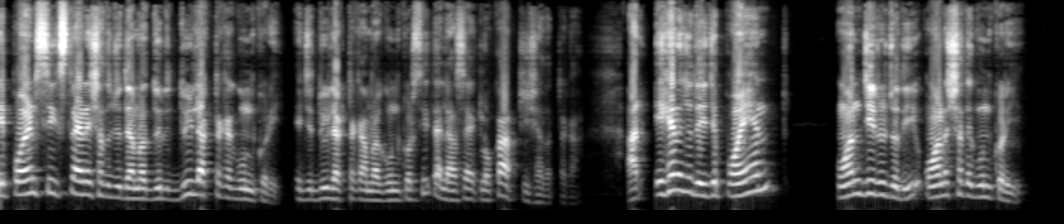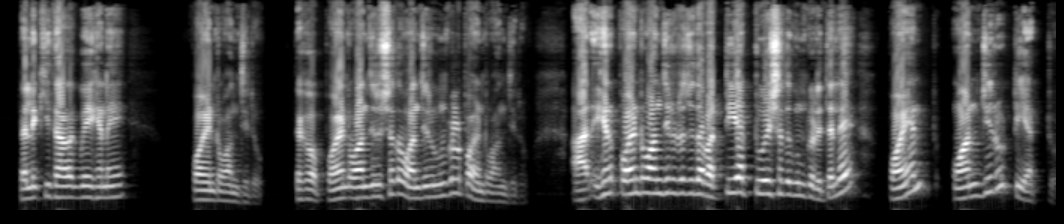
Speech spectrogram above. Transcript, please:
এই পয়েন্ট সিক্স নাইনের সাথে যদি আমরা দুই দুই লাখ টাকা গুণ করি, এই যে দুই লাখ টাকা আমরা গুণ করছি, তাহলে আসে এক লক্ষ আটত্রিশ হাজার টাকা। আর এখানে যদি এই যে পয়েন্ট ওয়ান জিরো যদি ওয়ানের সাথে গুণ করি, তাহলে কী থাকবে এখানে? পয়েন্ট ওয়ান জিরো দেখো পয়েন্ট ওয়ান জিরোর সাথে ওয়ান জিরো গুণ করলে পয়েন্ট ওয়ান জিরো আর এখানে পয়েন্ট ওয়ান জিরোটা যদি আবার টিয়ার টু এর সাথে গুণ করি, তাহলে point one zero tier two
